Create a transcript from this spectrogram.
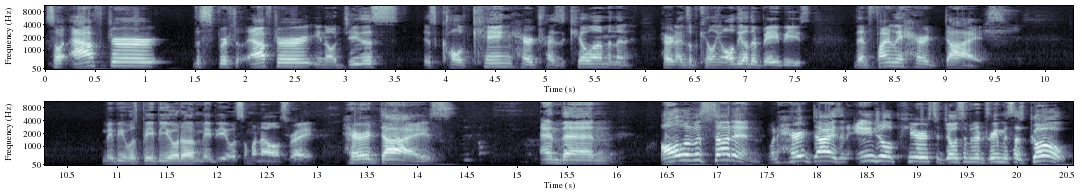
So after the spiritual, after you know Jesus is called king, Herod tries to kill him, and then Herod ends up killing all the other babies. Then finally Herod dies. Maybe it was Baby Yoda, maybe it was someone else, right? Herod dies, and then all of a sudden, when Herod dies, an angel appears to Joseph in a dream and says, Go!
